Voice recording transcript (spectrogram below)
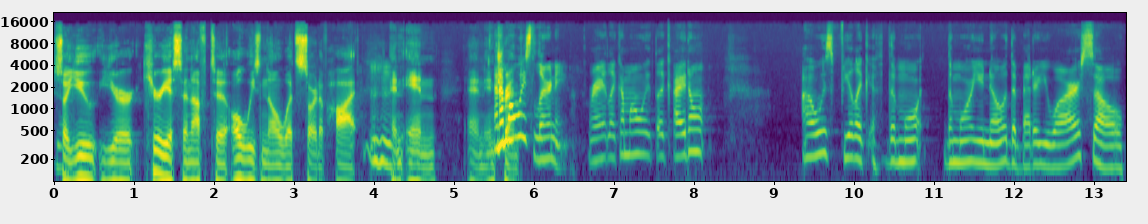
so you you're curious enough to always know what's sort of hot and in and in Mm-hmm. and trend I'm always learning, right? Like I'm always like I don't. I always feel like if the more the more you know, the better you are. So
